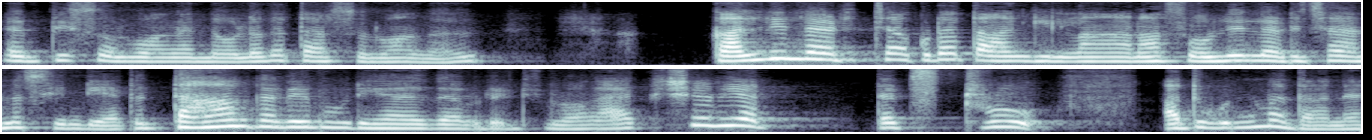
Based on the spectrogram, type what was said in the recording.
எப்படி சொல்லுவாங்க, இந்த உலகத்தார் சொல்லுவாங்க, கல்லில் அடிச்சா கூட தாங்கிடலாம். ஆனா சொல்லில் அடிச்சா என்ன செய்ய முடியாது. தாங்கவே முடியாது" அப்படின்னு சொல்லுவாங்க. Actually that's true. அது உண்மைதானே.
